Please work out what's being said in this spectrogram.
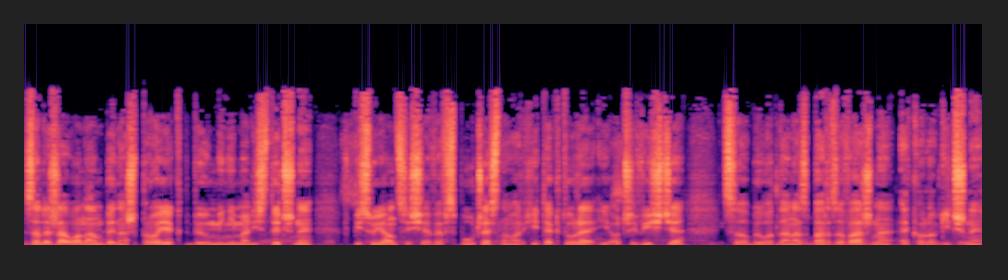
Zależało nam, by nasz projekt był minimalistyczny, wpisujący się we współczesną architekturę i oczywiście, co było dla nas bardzo ważne, ekologiczny.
